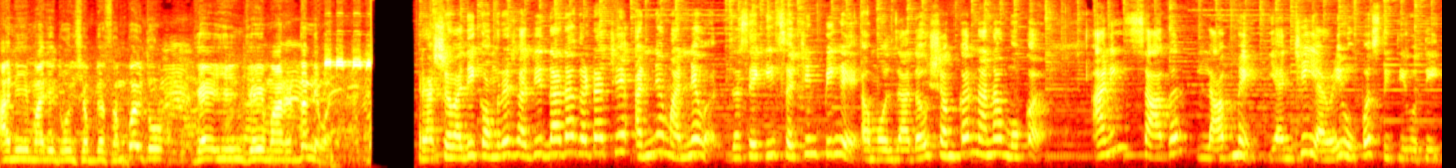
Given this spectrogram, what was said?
आणि माझे दोन शब्द संपवतो. जय हिंद जय महाराज धन्यवाद. राष्ट्रवादी काँग्रेस अजितदादा गटाचे अन्य मान्यवर जसे की सचिन पिंगळे अमोल जाधव शंकर नाना मोकळ आणि सागर लाभमे यांची यावेळी उपस्थिती होती.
